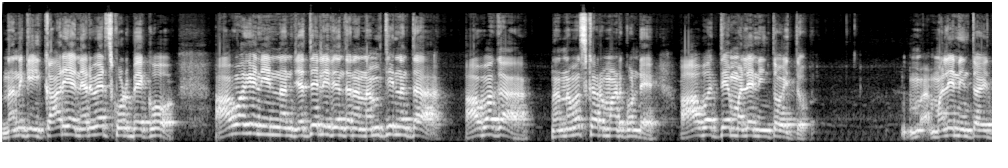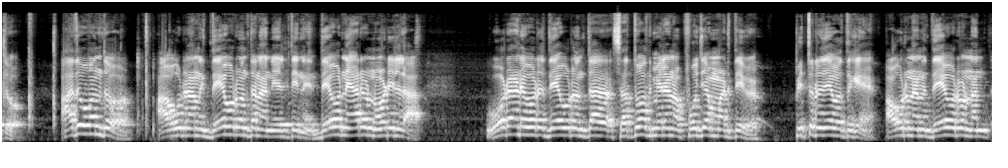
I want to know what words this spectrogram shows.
ನನಗೆ ಈ ಕಾರ್ಯ ನೆರವೇರಿಸ್ಕೊಡ್ಬೇಕು. ಆವಾಗ ನೀನು ನನ್ನ ಜೊತೆಯಲ್ಲಿದೆ ಅಂತ ನಾನು ನಂಬ್ತೀನಿ ಅಂತ ಆವಾಗ ನಾನು ನಮಸ್ಕಾರ ಮಾಡಿಕೊಂಡೆ. ಆವತ್ತೇ ಮಲೆ ನಿಂತೋಯ್ತು. ಮಲೆ ನಿಂತೋಯ್ತು. ಅದು ಒಂದು. ಅವ್ರು ನನಗೆ ದೇವರು ಅಂತ ನಾನು ಹೇಳ್ತೀನಿ. ದೇವ್ರನ್ನ ಯಾರೂ ನೋಡಿಲ್ಲ. ಓಡಾಡೋರು ದೇವರು ಅಂತ ಸತ್ವದ ಮೇಲೆ ನಾವು ಪೂಜೆ ಮಾಡ್ತೀವಿ. ಪಿತೃದೇವತೆಗೆ. ಅವರು ನನ್ನ ದೇವರು ನನ್ನ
